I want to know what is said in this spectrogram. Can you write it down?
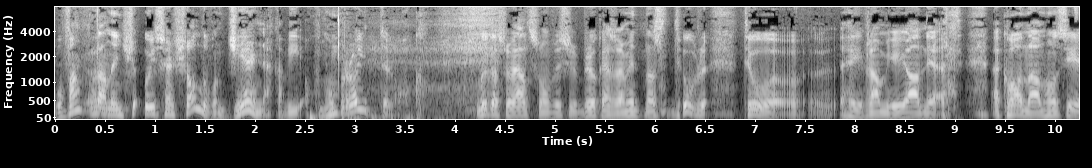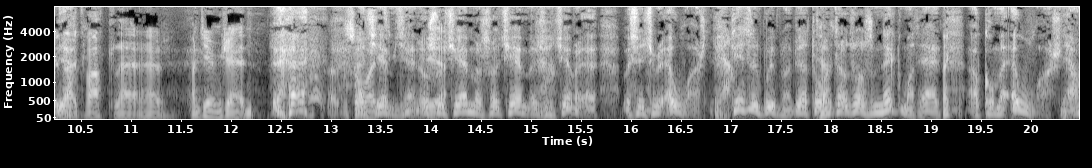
Og vantan den i seg selv, og gjerne nekka vi, og hun brøyter okk. Lukka så vel som, hvis vi brukar seg myntene, så tog hei fram i Jan, at konan, hon sier, nei, tvattler her, her, han kommer ikke hen. Han kommer ikke hen, og så kommer, så kommer, så kommer, og så kommer øvast. Det er det bøyblad, vi har tålet til oss nekmat her, å komme øvast, ja.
